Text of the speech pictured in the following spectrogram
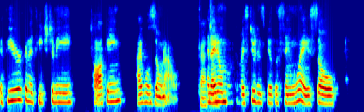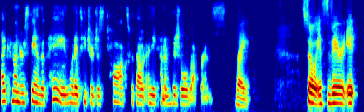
If you're going to teach to me talking, I will zone out. gotcha. And I know most of my students feel the same way. So I can understand the pain when a teacher just talks without any kind of visual reference. right so it's very it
